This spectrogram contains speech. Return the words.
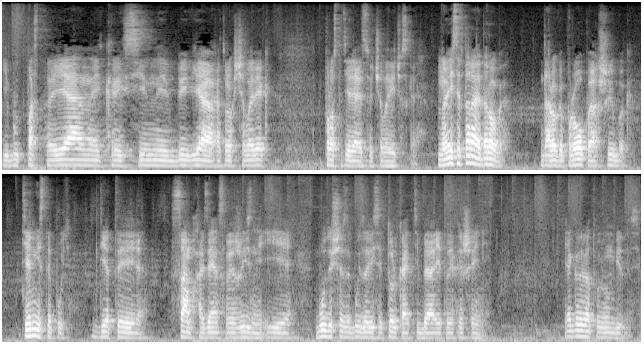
И будут постоянные крысиные бега, в которых человек просто теряет все человеческое. Но есть и вторая дорога. Дорога проб и ошибок. Тернистый путь, где ты сам хозяин своей жизни и будущее будет зависеть только от тебя и твоих решений. Я говорю о твоем бизнесе.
